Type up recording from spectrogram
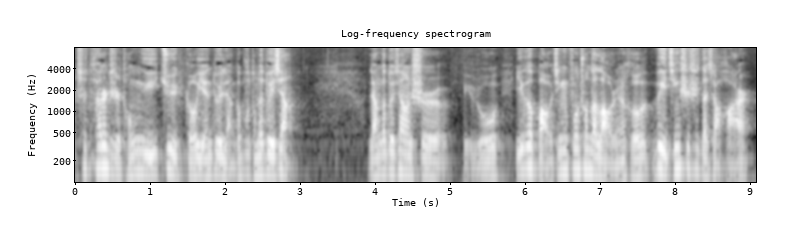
是它是指同一句格言对两个不同的对象。两个对象是，比如一个饱经风霜的老人和未经世事的小孩儿，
